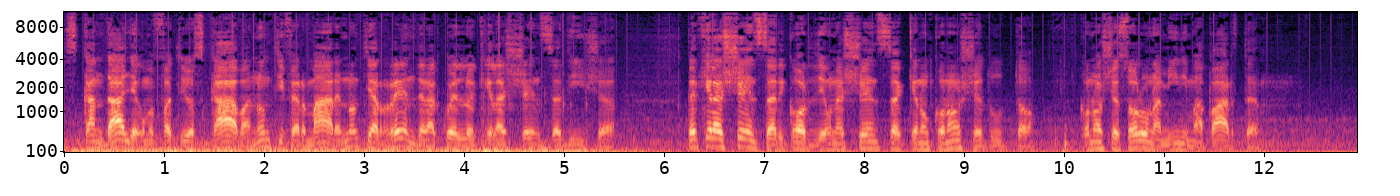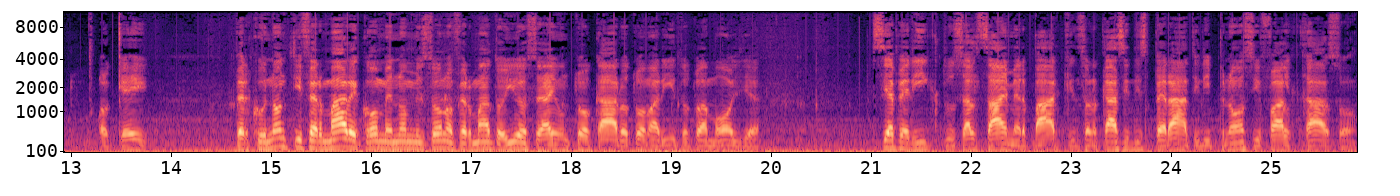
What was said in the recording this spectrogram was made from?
scandaglia come ho fatto io, scava, non ti fermare, non ti arrendere a quello che la scienza dice. Perché la scienza, ricordi, è una scienza che non conosce tutto, conosce solo una minima parte. Ok? Per cui non ti fermare come non mi sono fermato io se hai un tuo caro, tuo marito, tua moglie. Sia per ictus, Alzheimer, Parkinson, casi disperati, l'ipnosi fa il caso,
